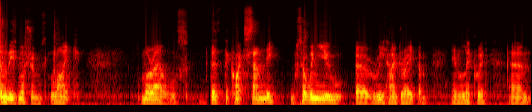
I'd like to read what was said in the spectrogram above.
some of these mushrooms, like morels, they're, they're quite sandy. So when you uh, rehydrate them in liquid, um,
